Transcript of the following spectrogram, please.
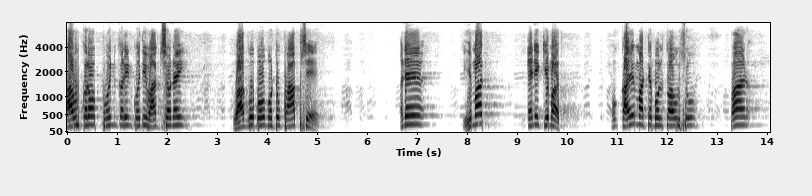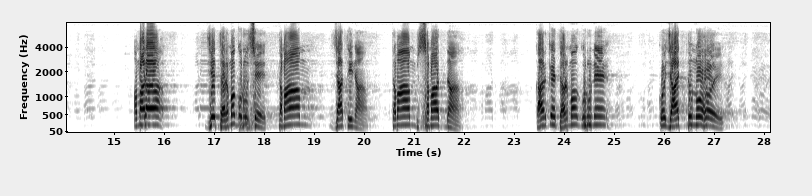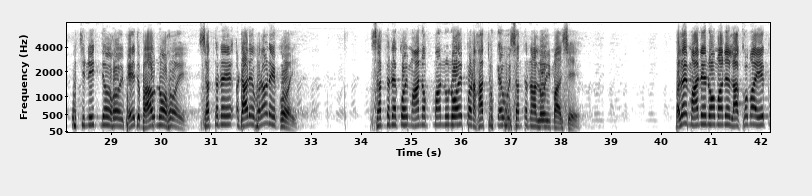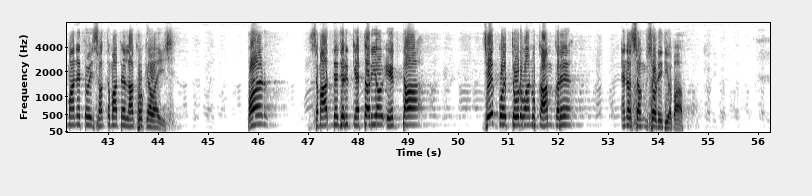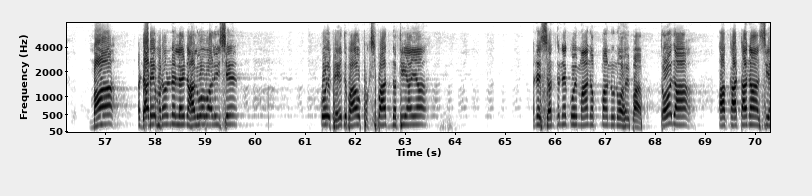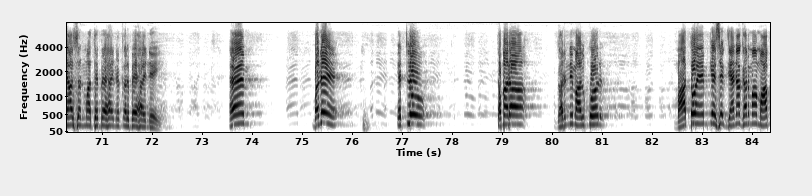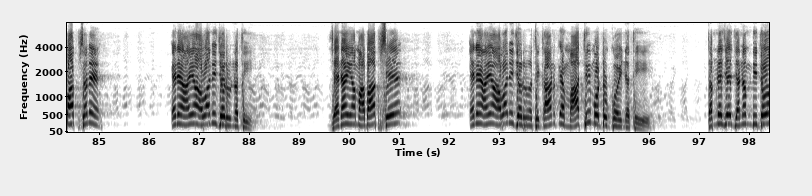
આવું કરો, ફોન કરીને કોઈ દી વાગશો નહીં. વાગવું બહુ મોટું પાપ છે. અને હિંમત, એની કિંમત. હું કાયમ માટે બોલતો આવું છું. પણ અમારા જે ધર્મગુરુ છે, તમામ જાતિના, તમામ સમાજના, કારણ કે ધર્મગુરુને કોઈ જાતનું ન હોય, ઉચ્ચ નીચ ન હોય, ભેદભાવ ન હોય, સંતને અઢારે વરણ એક હોય. સંતને કોઈ માન અપમાનનું ન હોય, પણ સાચું કહેવું સંતના લોહીમાં છે. ભલે માને ન માને, લાખોમાં એક માને તો એ સંત માટે લાખો કહેવાય છે. પણ સમાજને જરી કહેતા રહ્યો, એકતા જે કોઈ તોડવાનું કામ કરે, એનો સંગ છોડી દો બાપ. માં અઢારે વરણને લઈને હાલવા વાળી છે. કોઈ ભેદભાવ, પક્ષપાત નથી અહીંયા. અને સંતને કોઈ માન અપમાનનું ન હોય બાપ. તો જ આ આ કાંટાના સિંહાસન માથે બેહાય, નકર બેહાય નહીં. એમ બને એટલું તમારા ઘરની માલકોરમાં તો એમ કે છે જેના ઘરમાં મા બાપ છે ને, એને અહીંયા આવવાની જરૂર નથી. જેના અહીંયા મા બાપ છે, એને અહીંયા આવવાની જરૂર નથી. કારણ કે માથી મોટું કોઈ નથી. તમને જે જન્મ દીધો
